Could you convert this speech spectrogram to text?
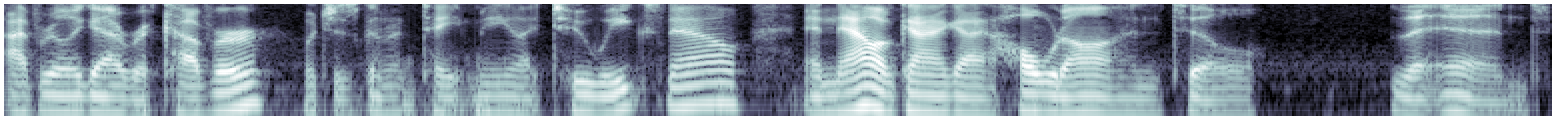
I've really got to recover, which is going to take me like two weeks now, and now I've kind of got to hold on till the end.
